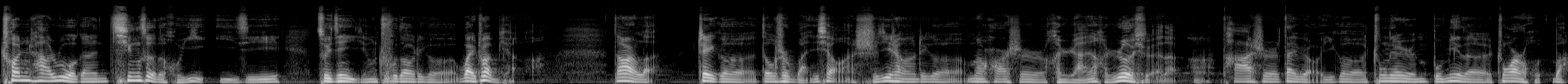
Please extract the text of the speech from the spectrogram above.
穿插若干青涩的回忆，以及最近已经出到这个外传片了。当然了，这个都是玩笑啊，实际上这个漫画是很燃、很热血的啊，它是代表一个中年人不灭的中二魂吧。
